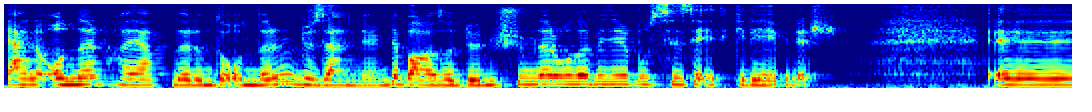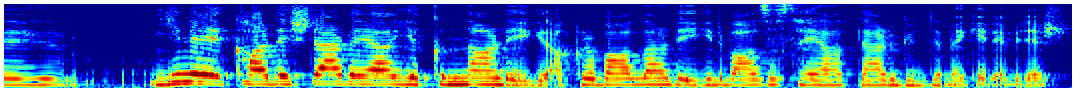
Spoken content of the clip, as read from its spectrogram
Yani onların hayatlarında, onların düzenlerinde bazı dönüşümler olabilir. Bu sizi etkileyebilir. Ee, yine kardeşler veya yakınlarla ilgili, akrabalarla ilgili bazı seyahatler gündeme gelebilir.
